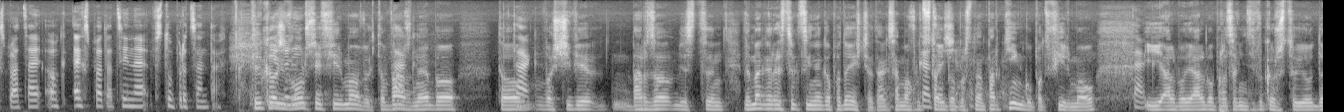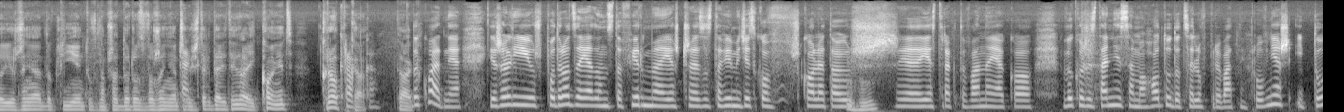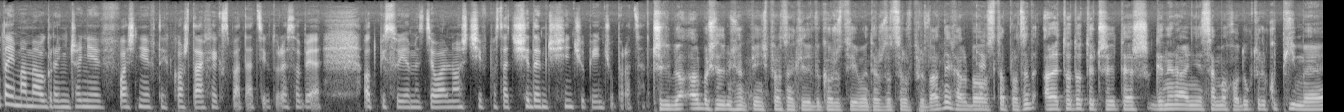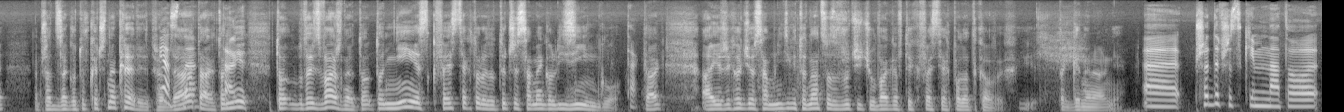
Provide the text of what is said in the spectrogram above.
eksploatacyjne w 100%. Tylko Jeżeli... i wyłącznie firmowych, to tak. ważne, bo to tak. właściwie bardzo jest, wymaga restrykcyjnego podejścia, tak? Samochód Zgadza stoi się. po prostu na parkingu pod firmą tak. i albo, albo pracownicy wykorzystują do jeżdżenia do klientów, na przykład do rozwożenia tak. czegoś i tak dalej, tak dalej. Koniec, kropka. kropka. Tak. Dokładnie. Jeżeli już po drodze jadąc do firmy jeszcze zostawimy dziecko w szkole, to już mhm. jest traktowane jako wykorzystanie samochodu do celów prywatnych również i tutaj mamy ograniczenie właśnie w tych kosztach eksploatacji, które sobie odpisujemy z działalności w postaci 75%. Czyli albo 75%, kiedy wykorzystujemy wykorzystujemy też do celów prywatnych, albo tak. 100%, ale to dotyczy też generalnie samochodu, który kupimy na przykład za gotówkę czy na kredyt, prawda? Jasne, tak, to, tak. Nie, to, to jest ważne, to, to nie jest kwestia, która dotyczy samego leasingu, tak. tak? A jeżeli chodzi o sam leasing, to na co zwrócić uwagę w tych kwestiach podatkowych, tak generalnie? E, przede wszystkim na to,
